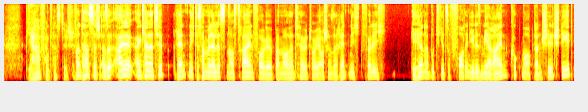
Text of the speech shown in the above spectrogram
Ja, fantastisch. Fantastisch. Also eine, ein kleiner Tipp, rennt nicht, das haben wir in der letzten Australien-Folge beim Northern Territory auch schon gesagt, rennt nicht völlig gehirnabotiert sofort in jedes Meer rein, guckt mal, ob da ein Schild steht.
